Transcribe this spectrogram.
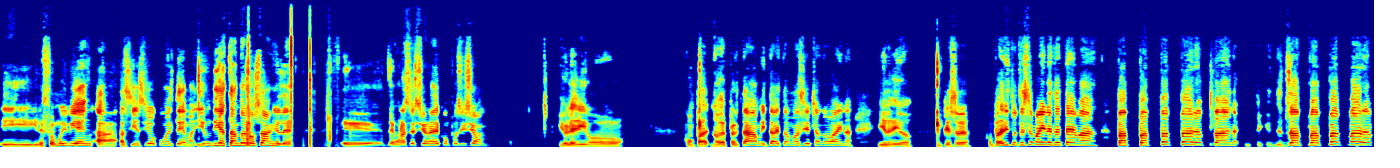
y le fue muy bien a, a Ciencio con el tema. Y un día estando en Los Ángeles, eh, en unas sesiones de composición, yo le digo, nos despertamos y tal, estamos así echando vaina, y yo le digo, empiezo, compadrito, ¿usted se imagina este tema? Pa, pa, pa, para, para, pa, pa, para,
